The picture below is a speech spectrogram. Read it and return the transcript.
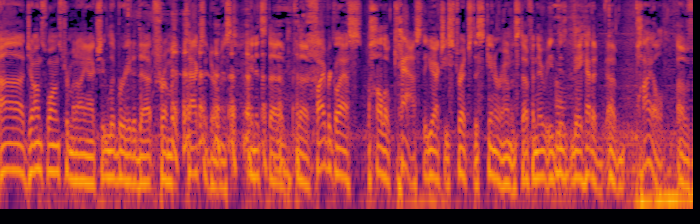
Uh, John Swanstrom and I actually liberated that from a taxidermist, and it's the the fiberglass hollow cast that you actually stretch the skin around and stuff. And they, they had a, a pile of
